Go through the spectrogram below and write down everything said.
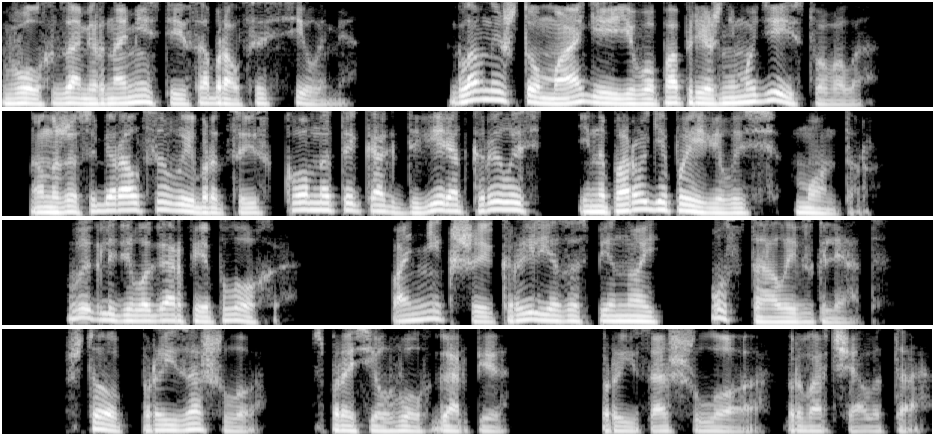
Волх замер на месте и собрался с силами. Главное, что магия его по-прежнему действовала. Он уже собирался выбраться из комнаты, как дверь открылась, и на пороге появилась Монтор. Выглядела Гарпия плохо. Поникшие крылья за спиной, усталый взгляд. «Что произошло?» — спросил волк Гарпию. «Произошло», — проворчала та.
